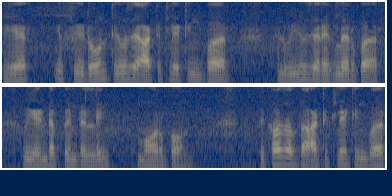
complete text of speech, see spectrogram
here if we don't use a articulating burr and we use a regular burr we end up in drilling more bone. Because of the articulating burr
